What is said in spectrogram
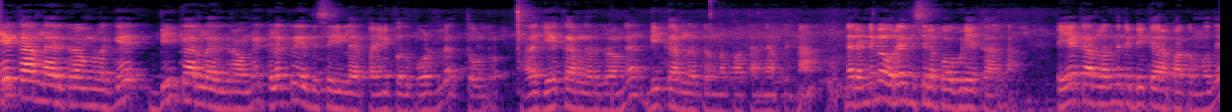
ஏ காரில் இருக்கிறவங்களுக்கு பி காரில் இருக்கிறவங்க கிழக்கு திசையில் பயணிப்பது போல தோன்றும். அதாவது ஏ காரில் இருக்கிறவங்க பி காரில் இருக்கிறவங்க பார்த்தாங்க அப்படின்னா ரெண்டுமே ஒரே திசையில் போகக்கூடிய கார் தான். இப்போ ஏ காரில் இருந்துட்டு பி காரை பார்க்கும்போது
